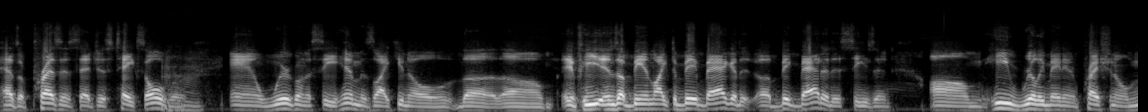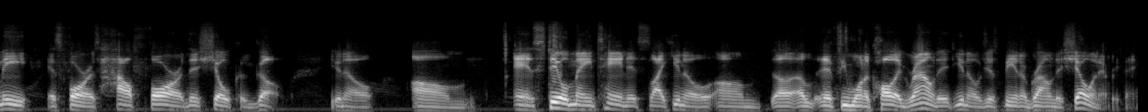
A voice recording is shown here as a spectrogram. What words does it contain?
has a presence that just takes over. Mm-hmm. And we're going to see him as like, you know, the um, if he ends up being like the big bag of the uh, big bad of this season, um, he really made an impression on me as far as how far this show could go, you know, um, and still maintain its like, you know, um, uh, if you want to call it grounded, you know, just being a grounded show and everything.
